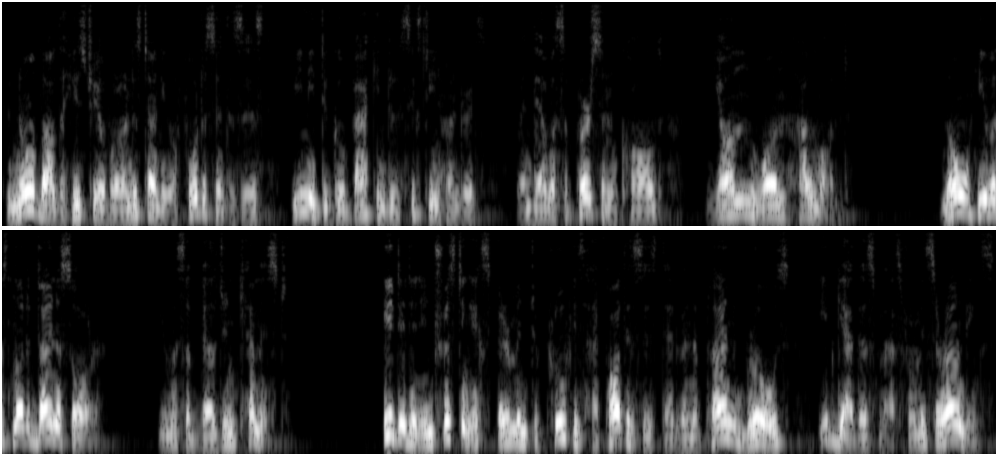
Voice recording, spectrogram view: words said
To know about the history of our understanding of photosynthesis, we need to go back into 1600s when there was a person called Jan van Helmont. No, he was not a dinosaur. He was a Belgian chemist. He did an interesting experiment to prove his hypothesis that when a plant grows, it gathers mass from its surroundings.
